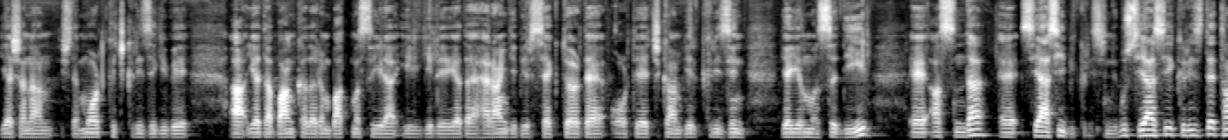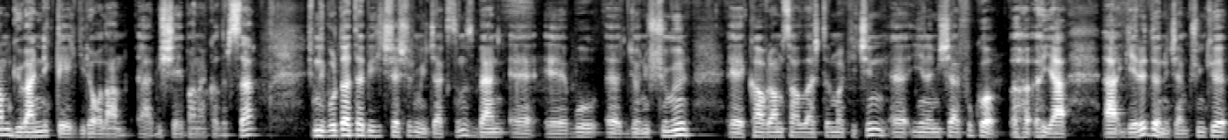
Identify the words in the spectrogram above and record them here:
yaşanan işte mortgage krizi gibi a, ya da bankaların batmasıyla ilgili ya da herhangi bir sektörde ortaya çıkan bir krizin yayılması değil. E, aslında e, siyasi bir kriz. Şimdi bu siyasi krizde tam güvenlikle ilgili olan e, bir şey bana kalırsa. Şimdi burada tabii hiç şaşırmayacaksınız. Ben e, e, bu e, dönüşümü e, kavramsallaştırmak için e, yine Michel Foucault'a e, geri döneceğim. Çünkü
